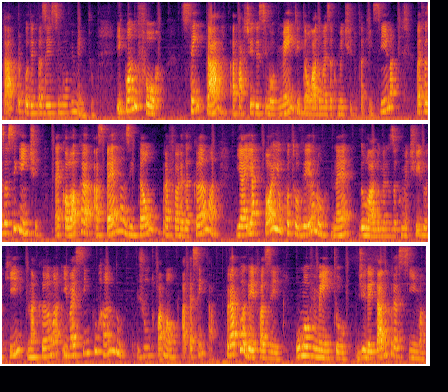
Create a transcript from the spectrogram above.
tá? Para poder fazer esse movimento. E quando for sentar a partir desse movimento, então o lado mais acometido está aqui em cima, vai fazer o seguinte, né? Coloca as pernas então para fora da cama e aí apoia o cotovelo, né, do lado menos acometido aqui na cama e vai se empurrando junto com a mão até sentar. Para poder fazer o movimento de deitado para cima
